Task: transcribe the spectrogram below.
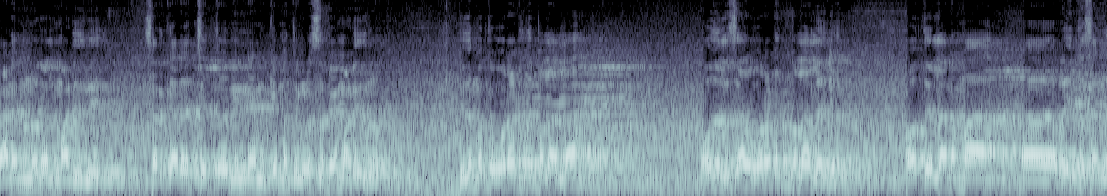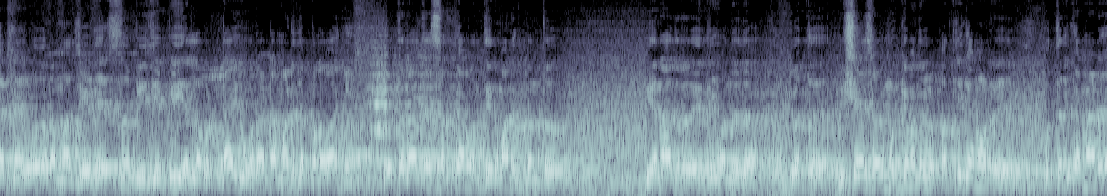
ರಾಣೆಬೆನ್ನೂರಲ್ಲಿ ಮಾಡಿದ್ವಿ. ಸರ್ಕಾರ ಹೆಚ್ಚೆತ್ತು ನಿನ್ನೆ ಮುಖ್ಯಮಂತ್ರಿಗಳು ಸಭೆ ಮಾಡಿದರು. ಇದು ಮತ್ತು ಹೋರಾಟದ ಫಲ ಅಲ್ಲ? ಹೌದಲ್ಲ ಸರ್? ಹೋರಾಟದ ಫಲ ಅಲ್ಲ ಇದು. ಅವತ್ತೆಲ್ಲ ನಮ್ಮ ರೈತ ಸಂಘಟನೆಗಳು, ನಮ್ಮ J D S, B J P ಎಲ್ಲ ಒಟ್ಟಾಗಿ ಹೋರಾಟ ಮಾಡಿದ ಫಲವಾಗಿ ಇವತ್ತು ರಾಜ್ಯ ಸರ್ಕಾರ ಒಂದು ತೀರ್ಮಾನಕ್ಕೆ ಬಂತು. ಏನಾದರೂ ರೈತರಿಗೆ ಒಂದು ಇವತ್ತು ವಿಶೇಷವಾಗಿ ಮುಖ್ಯಮಂತ್ರಿಗಳ ಪತ್ರಿಕೆ ನೋಡ್ರಿ. ಉತ್ತರ ಕರ್ನಾಟಕ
